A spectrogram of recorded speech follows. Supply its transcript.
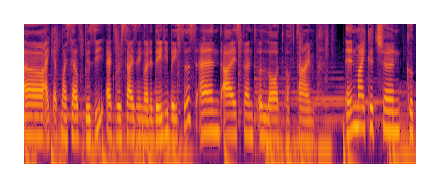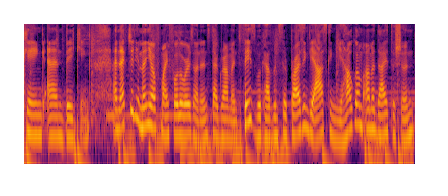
Uh, I kept myself busy exercising on a daily basis and I spent a lot of time in my kitchen, cooking and baking. And actually, many of my followers on Instagram and Facebook have been surprisingly asking me how come I'm a dietitian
